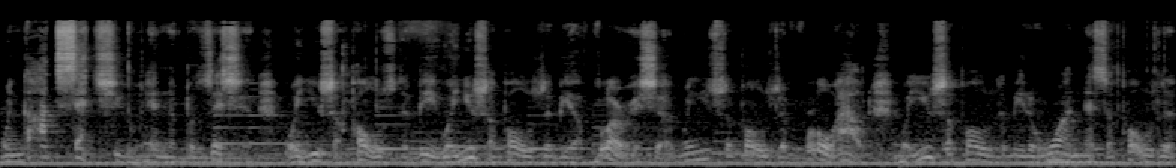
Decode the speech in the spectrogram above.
when God sets you in the position where you're supposed to be, where you're supposed to be a flourisher, where you're supposed to flow out, where you're supposed to be the one that's supposed to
